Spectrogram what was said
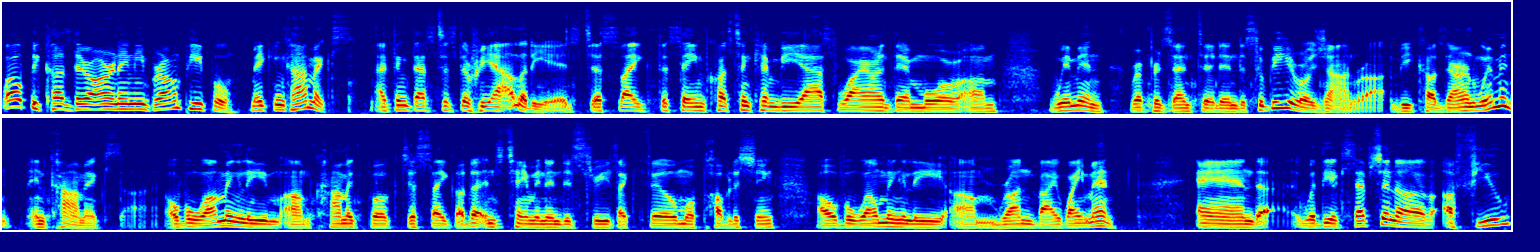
Well, because there aren't any brown people making comics. I think that's just the reality. It's just like the same question can be asked why aren't there more um, women represented in the superhero genre? Because there aren't women in comics. Uh, overwhelmingly, um, comic book, just like other entertainment industries like film or publishing, are overwhelmingly um, run by white men. And uh, with the exception of a few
